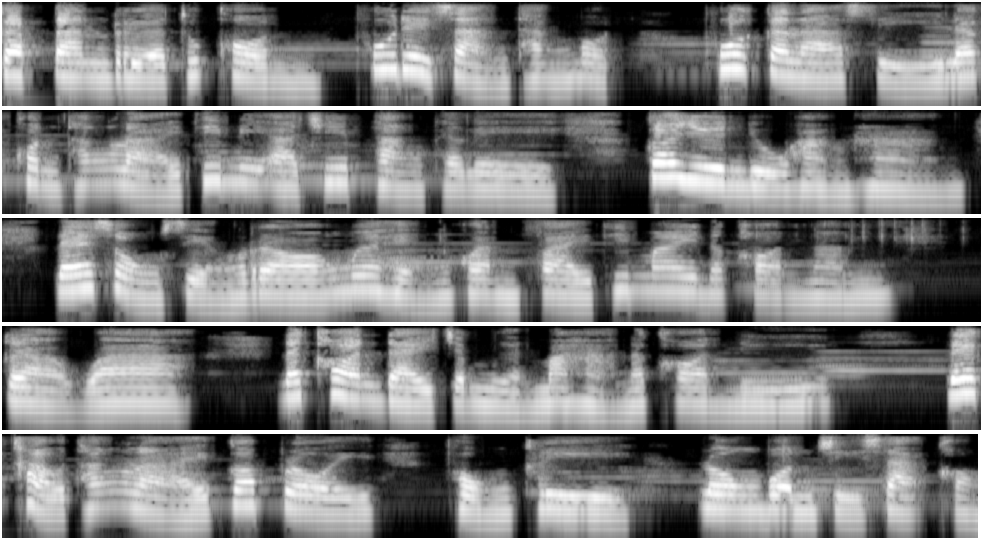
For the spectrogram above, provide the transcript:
กัปตันเรือทุกคน ผู้โดยสารทั้งหมด พวกกะลาสีและคนทั้งหลายที่มีอาชีพทางทะเล ก็ยืนอยู่ห่างๆ และส่งเสียงร้องเมื่อเห็นควันไฟที่ไหม้นครนั้น กล่าวว่า นครใดจะเหมือนมหานครนี้ และเขาทั้งหลายก็โปรยผงคลีลงบนศีรษะของ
